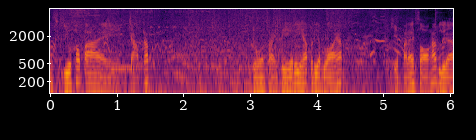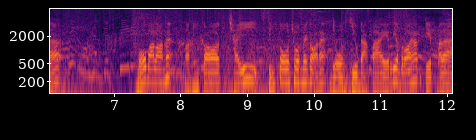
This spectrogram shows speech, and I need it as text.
นสกิลเข้าไปจับครับโยนใส่ซีรีส์ครับเรียบร้อยครับเก็บไปได้2ครับเหลือโบบาลอนฮะตอนนี้ก็ใช้สิงโตชนไปก่อนนะโยนสกิลดักไปเรียบร้อยครับเก็บมาได้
